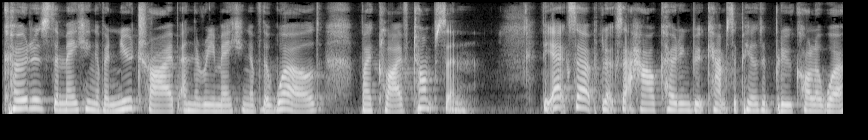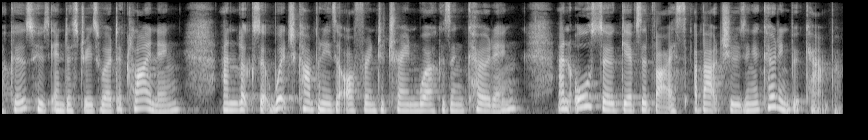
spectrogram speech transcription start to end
Coders the Making of a New Tribe and the Remaking of the World by Clive Thompson. The excerpt looks at how coding boot camps appeal to blue collar workers whose industries were declining, and looks at which companies are offering to train workers in coding, and also gives advice about choosing a coding boot camp.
